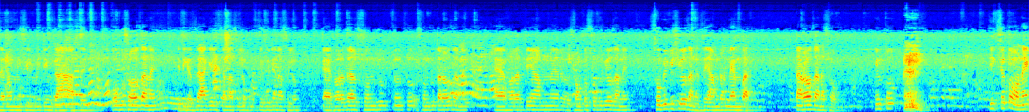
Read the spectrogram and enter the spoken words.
যেন মিছিল, মিটিং যা আছে অবু সহ জানাই এদিকে যে আগে ইচ্ছা ছিল বুথ প্রেসিডেন্ট আছিল। এরপরে সঞ্জু সঞ্জু তারাও জানে। এরপরে আপনার শঙ্কর চৌধুরীও জানে। ছবি বিষয়েও জানে যে আমরা মেম্বার তারাও জানে সব। কিন্তু টিকছে তো অনেক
